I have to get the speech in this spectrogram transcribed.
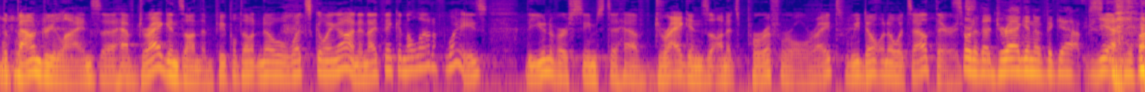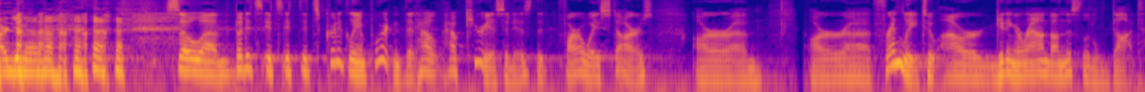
the boundary lines uh, have dragons on them. People don't know what's going on, and I think in a lot of ways, the universe seems to have dragons on its peripheral, right? We don't know what's out there. It's sort of a dragon of the gaps, yeah. Kind of argument. so, um, but it's it's it's critically important that how how curious it is that faraway stars are. Um, are uh, friendly to our getting around on this little dot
